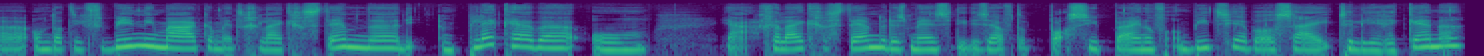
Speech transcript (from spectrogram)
Uh, omdat die verbinding maken met gelijkgestemden, die een plek hebben om ja, gelijkgestemden, dus mensen die dezelfde passie, pijn of ambitie hebben als zij, te leren kennen,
